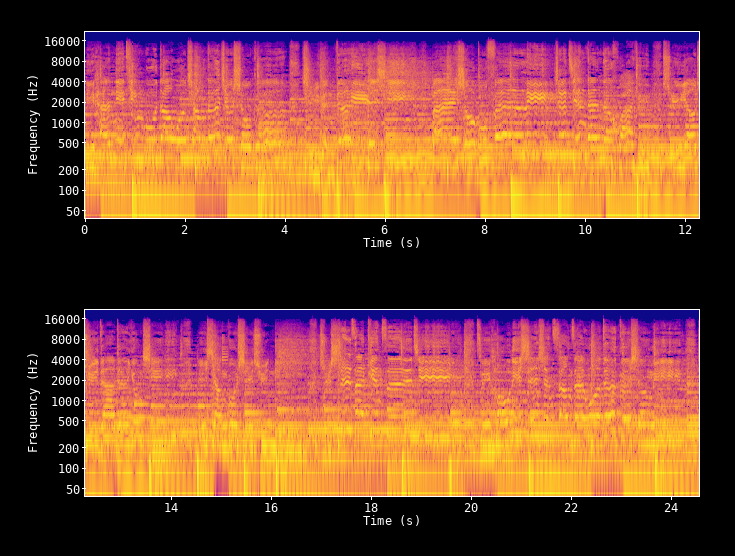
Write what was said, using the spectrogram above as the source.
遗憾你听不到我唱的这首歌，只愿得一人心。白首不分离，这简单的话语需要巨大的勇气。没想过失去你，却是深藏在我的歌声里。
